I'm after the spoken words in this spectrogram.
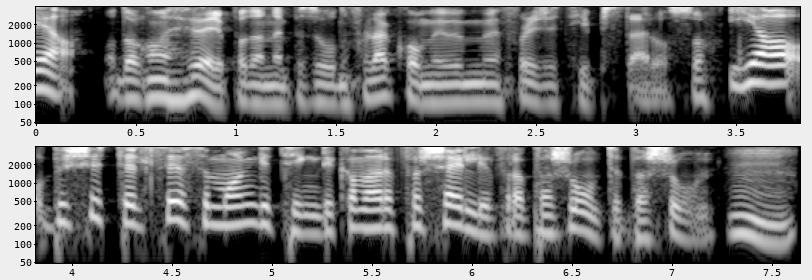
ja. Og da kan man høre på den episoden, for der kommer vi med flere tips der også. Ja, og beskyttelse er så mange ting. Det kan være forskjellig fra person til person. Mm.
